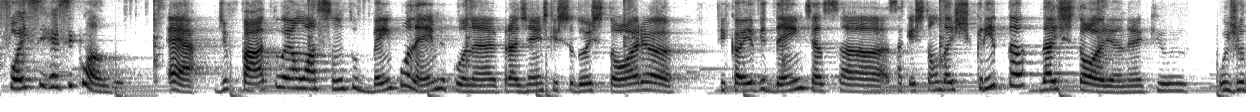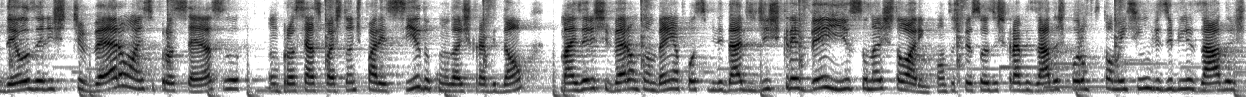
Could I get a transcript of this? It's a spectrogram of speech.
foi se reciclando. É, de fato é um assunto bem polêmico, né? Para gente que estudou história, fica evidente essa, essa questão da escrita da história, né? Que o os judeus eles tiveram esse processo, um processo bastante parecido com o da escravidão, mas eles tiveram também a possibilidade de escrever isso na história, enquanto as pessoas escravizadas foram totalmente invisibilizadas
